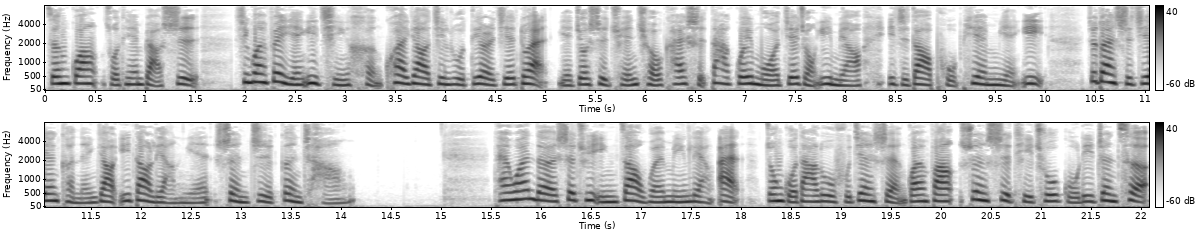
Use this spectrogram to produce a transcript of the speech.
曾光昨天表示。新冠肺炎疫情很快要进入第二阶段，也就是全球开始大规模接种疫苗，一直到普遍免疫。这段时间可能要一到两年，甚至更长。台湾的社区营造闻名两岸，中国大陆福建省官方顺势提出鼓励政策，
